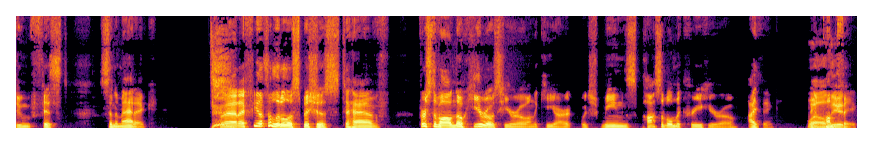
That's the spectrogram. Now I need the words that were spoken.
Doomfist cinematic, but I feel it's a little auspicious to have. First of all, no heroes hero on the key art, which means possible McCree hero. I think. Like Well, pump the- fake.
